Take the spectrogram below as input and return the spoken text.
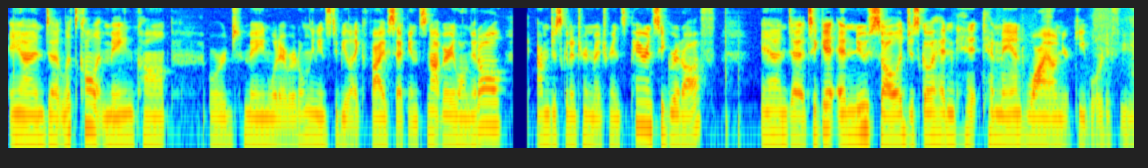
and uh, let's call it main comp or main whatever. It only needs to be like five seconds, not very long at all. I'm just going to turn my transparency grid off. And uh, to get a new solid, just go ahead and hit Command Y on your keyboard if you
